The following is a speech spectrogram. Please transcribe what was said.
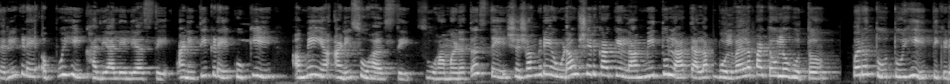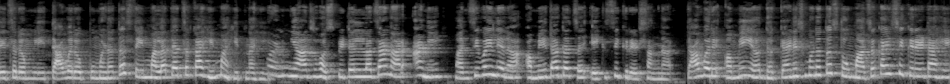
तर इकडे अप्पूही खाली आलेली असते आणि तिकडे कुकी अमेय आणि सुहा असते सुहा म्हणत असते शशांकडे एवढा उशीर का केला? मी तुला त्याला बोलवायला पाठवलं होतं. परंतु तूही तिकडेच रमली. त्यावर अप्पू म्हणत असते मला त्याचं काही माहीत नाही. पण मी आज हॉस्पिटलला जाणार आणि मानसी वैद्यला अमेदादाचं एक सिक्रेट सांगणार. त्यावर अमेय धक्क्यानेच म्हणत असतो माझं काय सिक्रेट आहे?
